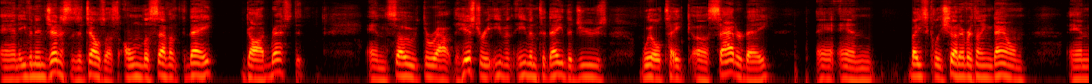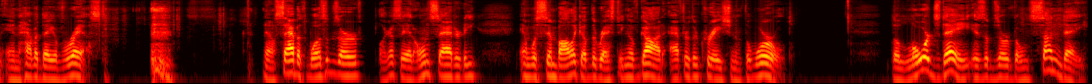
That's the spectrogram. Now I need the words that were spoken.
And even in Genesis, it tells us on the seventh day, God rested. And so throughout the history, even even today, the Jews will take a Saturday and, and basically shut everything down and, and have a day of rest. now, Sabbath was observed, like I said, on Saturday and was symbolic of the resting of God after the creation of the world. The Lord's Day is observed on Sunday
